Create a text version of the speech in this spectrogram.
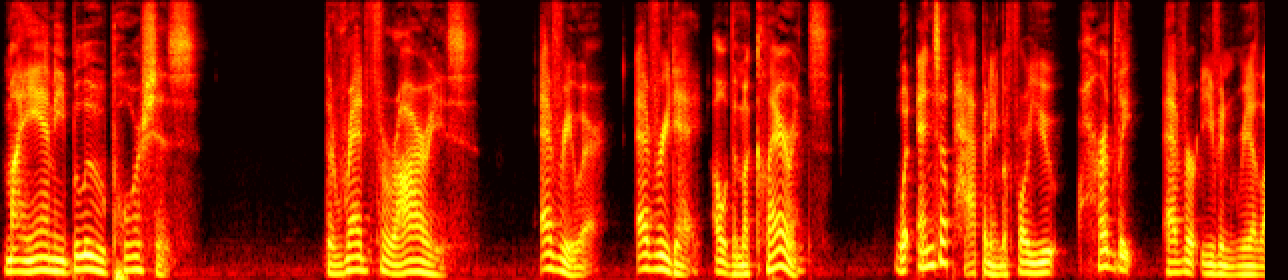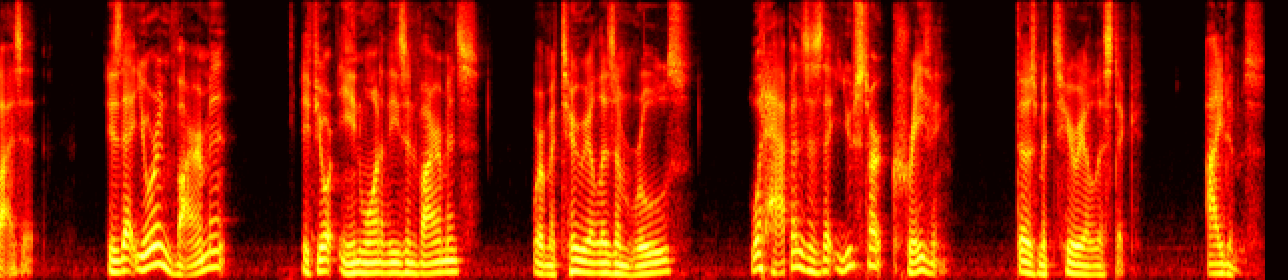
Miami blue Porsches, the red Ferraris, everywhere, every day. Oh, the McLarens. What ends up happening before you hardly ever even realize it is that your environment, if you're in one of these environments where materialism rules, what happens is that you start craving those materialistic items.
